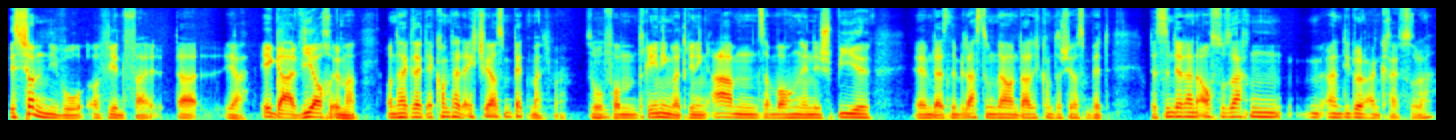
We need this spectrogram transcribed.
ist schon ein Niveau auf jeden Fall. Da ja, egal, wie auch immer. Und er hat gesagt, er kommt halt echt schwer aus dem Bett manchmal. So mhm. vom Training, weil Training abends, am Wochenende Spiel, ähm, da ist eine Belastung da und dadurch kommt er schwer aus dem Bett. Das sind ja dann auch so Sachen, an die du angreifst, oder?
